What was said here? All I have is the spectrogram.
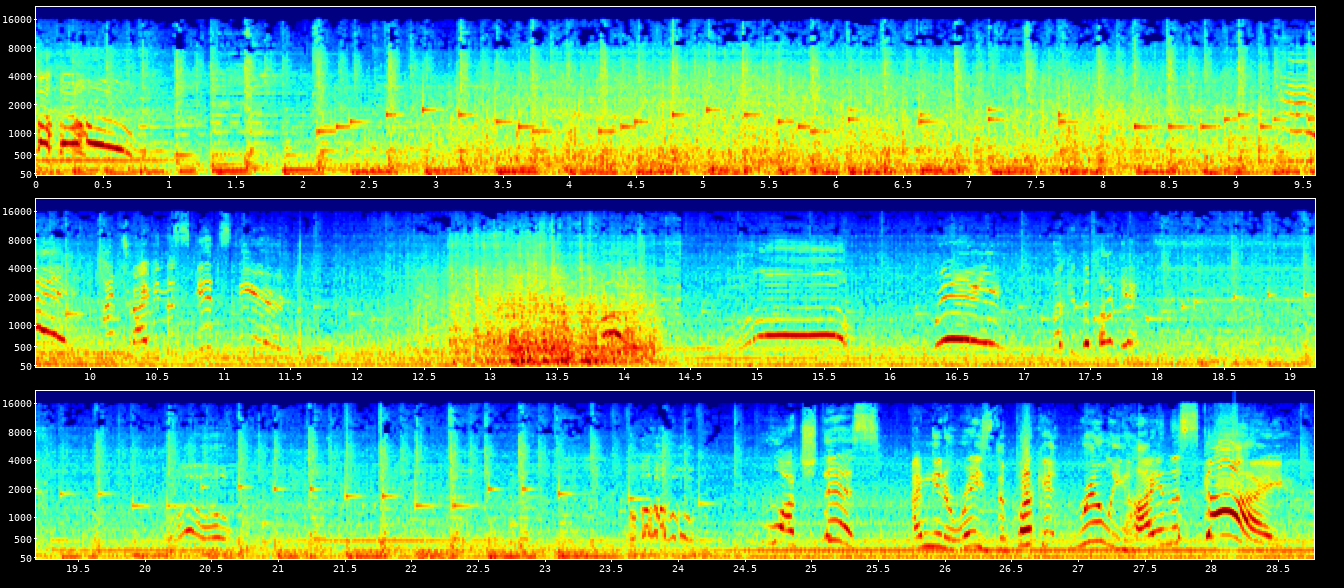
Oh. Oh. Whoa! Oh. Watch this! I'm gonna raise the bucket really high in the sky!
